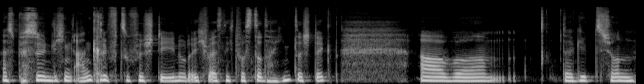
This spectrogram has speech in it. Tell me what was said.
als persönlichen Angriff zu verstehen oder ich weiß nicht, was da dahinter steckt. Aber da gibt es schon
